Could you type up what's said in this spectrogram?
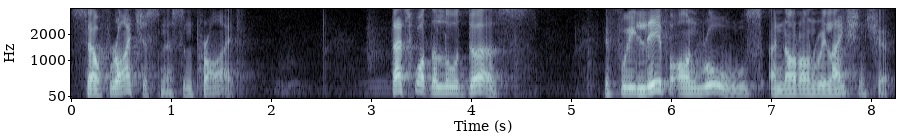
self righteousness and pride. That's what the Lord does. If we live on rules and not on relationship,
